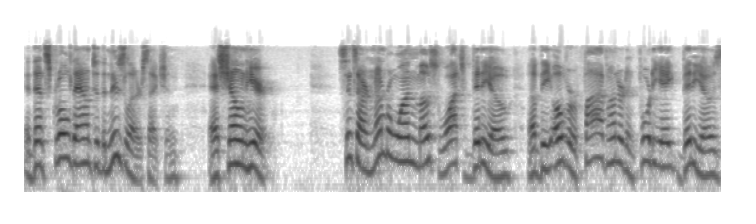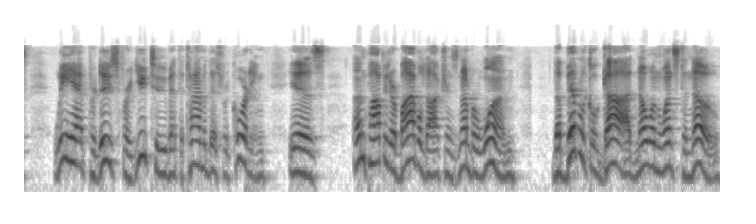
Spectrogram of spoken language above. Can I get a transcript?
and then scroll down to the newsletter section as shown here. Since our number one most watched video of the over 548 videos we have produced for YouTube at the time of this recording is Unpopular Bible Doctrines number one, The Biblical God No One Wants to Know,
